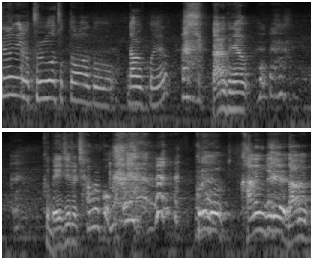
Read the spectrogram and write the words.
교수님이 굶어 죽더라도 나올 거예요? 나는 그냥 그 매질을 참을 것 같아. 그리고 가는 길에 나는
